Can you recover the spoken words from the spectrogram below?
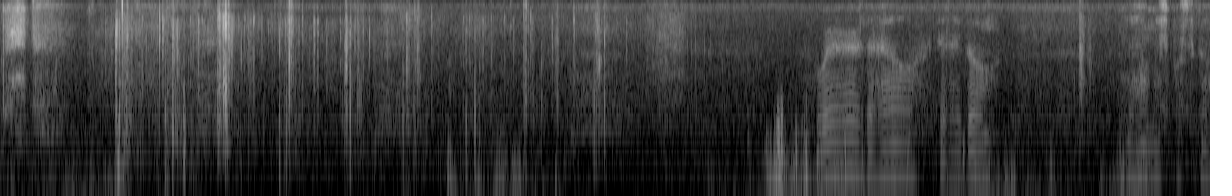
Crap. Where the hell did I go? Where the hell am I supposed to go?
